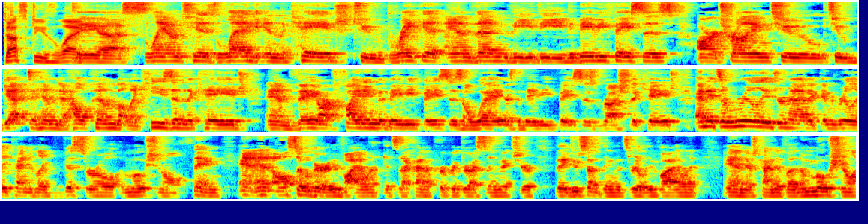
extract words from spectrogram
Dusty's leg. They uh, slammed his leg in the cage to break it, and then the the the baby faces are trying to to get to him to help him, but like he's in the cage, and they are fighting the baby faces away as the baby faces rush the cage, and it's a really dramatic and really kind of like visceral, emotional thing, and, and also very violent. It's that kind of perfect wrestling mixture. They do something that's really violent and there's kind of an emotional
